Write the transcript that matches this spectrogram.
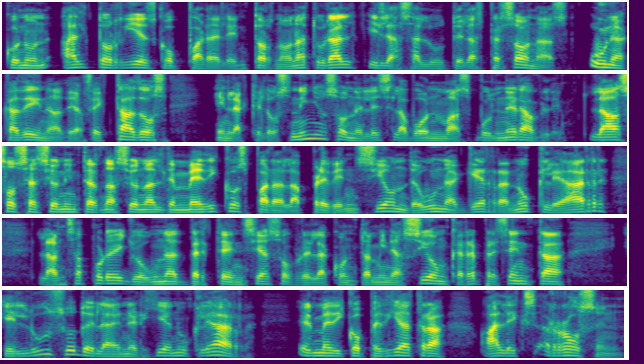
con un alto riesgo para el entorno natural y la salud de las personas, una cadena de afectados en la que los niños son el eslabón más vulnerable. La Asociación Internacional de Médicos para la Prevención de una Guerra Nuclear lanza por ello una advertencia sobre la contaminación que representa el uso de la energía nuclear. El médico pediatra Alex Rosen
